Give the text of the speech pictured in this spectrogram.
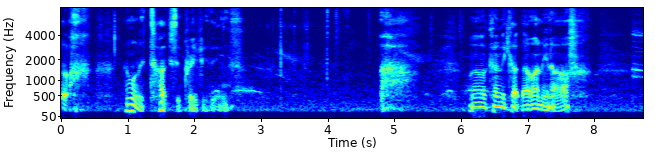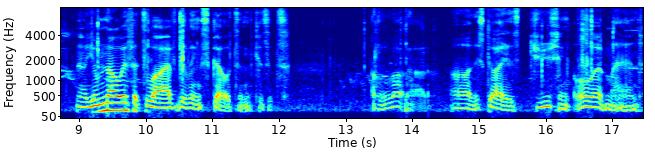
Ugh, I don't want to touch the creepy things. Well, I'll kind of cut that one in half. Now you'll know if it's live living skeleton because it's a lot harder. Oh, this guy is juicing all over my hand.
